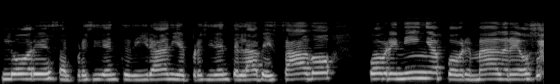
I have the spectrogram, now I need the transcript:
flores al presidente de Irán y el presidente la ha besado, pobre niña, pobre madre, o sea,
